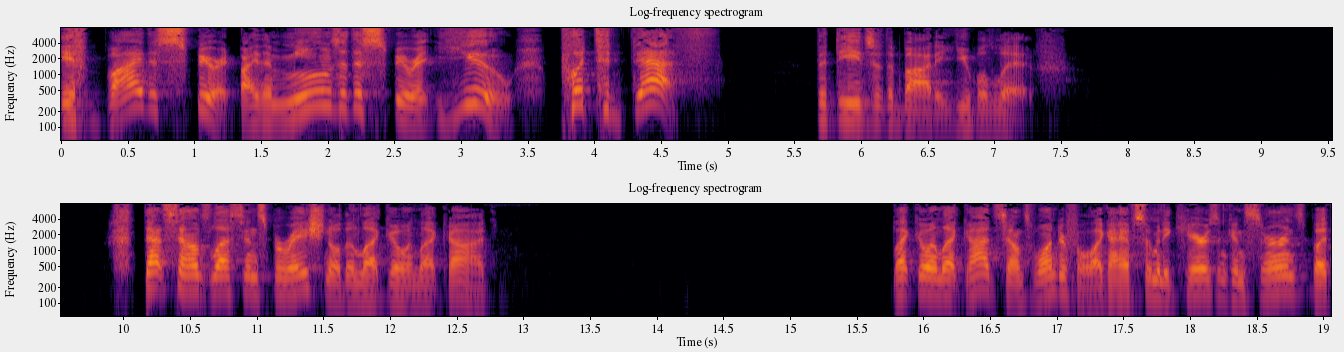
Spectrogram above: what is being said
If by the Spirit, by the means of the Spirit, you put to death the deeds of the body, you will live. That sounds less inspirational than let go and let God. Let go and let God sounds wonderful. Like I have so many cares and concerns, but,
